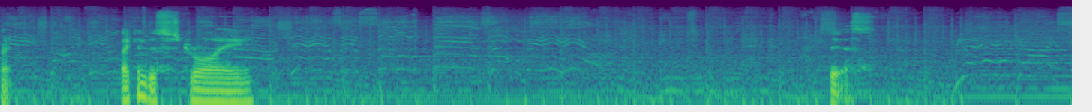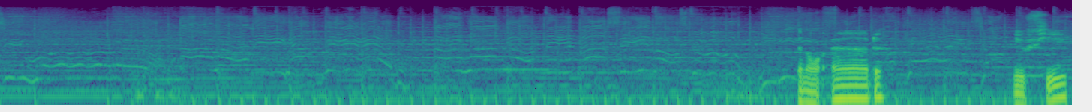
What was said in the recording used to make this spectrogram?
Right. I can destroy this. Then I'll add new feet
